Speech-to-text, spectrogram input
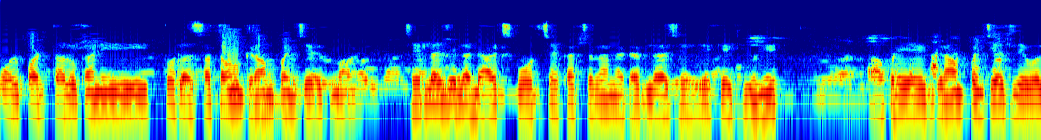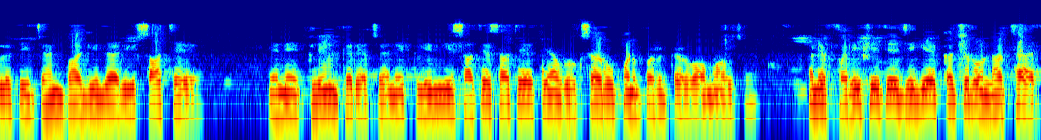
ઓલપાડ તાલુકાની ટોટલ સત્તાણું ગ્રામ પંચાયતમાં જેટલા જેટલા ડાર્ક સ્પોટ છે, કચરાના ઢગલા છે, એક એક યુનિટ આપણે ગ્રામ પંચાયત લેવલેથી જનભાગીદારી સાથે એને ક્લીન કર્યા છે. અને ક્લીનની સાથે સાથે ત્યાં વૃક્ષારોપણ પણ કરવામાં આવ્યું છે. અને ફરીથી તે જગ્યાએ કચરો ન થાય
